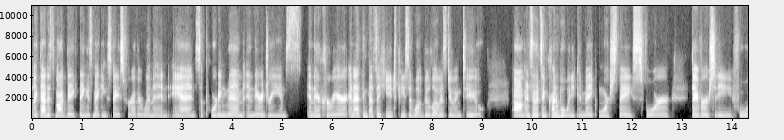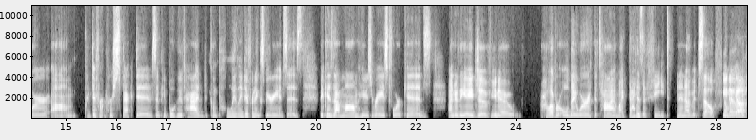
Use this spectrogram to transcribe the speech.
Like that is my big thing is making space for other women and supporting them in their dreams in their career. And I think that's a huge piece of what Boulo is doing too. Um, and so it's incredible when you can make more space for diversity, for um, different perspectives, and people who've had completely different experiences. Because that mom who's raised four kids under the age of, you know, however old they were at the time, like that is a feat in and of itself. You oh know,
